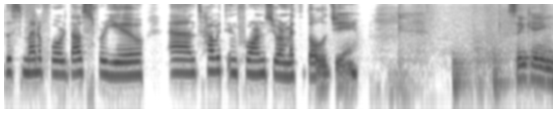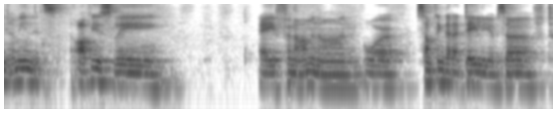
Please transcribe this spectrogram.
this metaphor does for you and how it informs your methodology? Sinking, I mean, it's obviously a phenomenon or something that I daily observed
